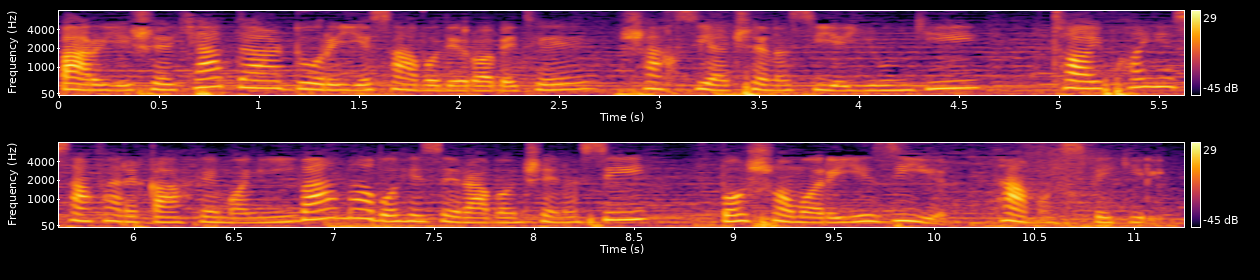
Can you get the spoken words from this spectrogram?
برای شرکت در دوره سواد رابطه شخصیت شناسی یونگی تایپ های سفر قهرمانی و مباحث روانشناسی با شماره زیر تماس بگیرید.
